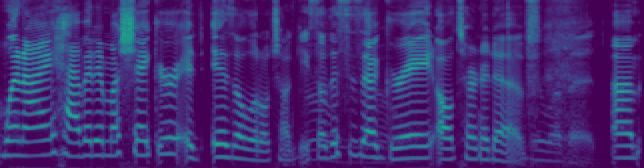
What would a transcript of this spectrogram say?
When I have it in my shaker, it is a little chunky. So this is a great alternative. I love it. Um,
